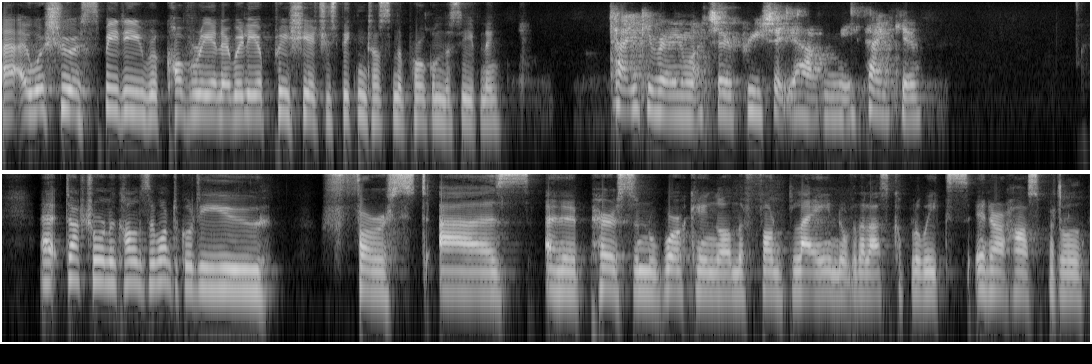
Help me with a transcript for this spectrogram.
Yeah. Uh, I wish you a speedy recovery and I really appreciate you speaking to us in the programme this evening. Thank you very much. I appreciate you having me. Thank you. Uh, Dr. Ronan Collins, I want to go to you first as a person working on the front line over the last couple of weeks in our hospital.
